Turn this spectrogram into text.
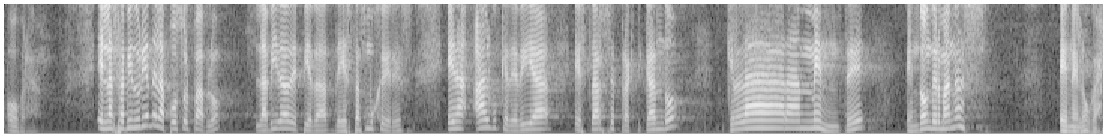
obra. En la sabiduría del apóstol Pablo, la vida de piedad de estas mujeres era algo que debía estarse practicando claramente. ¿En dónde, hermanas? En el hogar.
